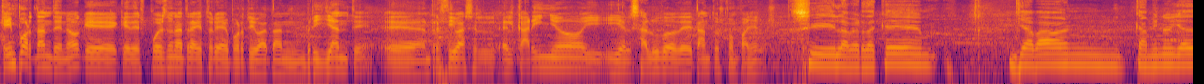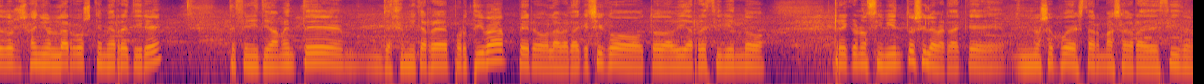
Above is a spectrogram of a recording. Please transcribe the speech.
Qué importante, ¿no? Que, que después de una trayectoria deportiva tan brillante eh, recibas el, el cariño y, y el saludo de tantos compañeros. Sí, la verdad que ya van camino ya de dos años largos que me retiré. Definitivamente mm, dejé mi carrera deportiva, pero la verdad que sigo todavía recibiendo reconocimientos y la verdad que no se puede estar más agradecido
